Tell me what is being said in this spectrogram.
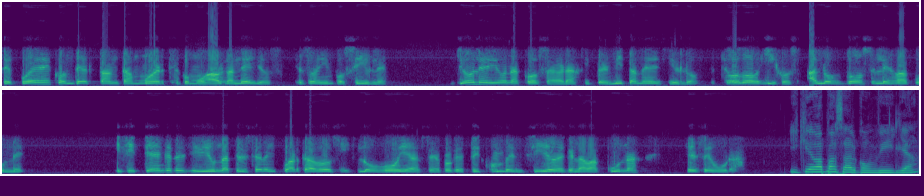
¿se puede esconder tantas muertes como hablan ellos? Eso es imposible. Yo le digo una cosa, ¿verdad? Y permítame decirlo. Tengo dos hijos, a los dos les vacuné. Y si tienen que recibir una tercera y cuarta dosis, lo voy a hacer, porque estoy convencido de que la vacuna es segura. ¿Y qué va a pasar con Villa?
